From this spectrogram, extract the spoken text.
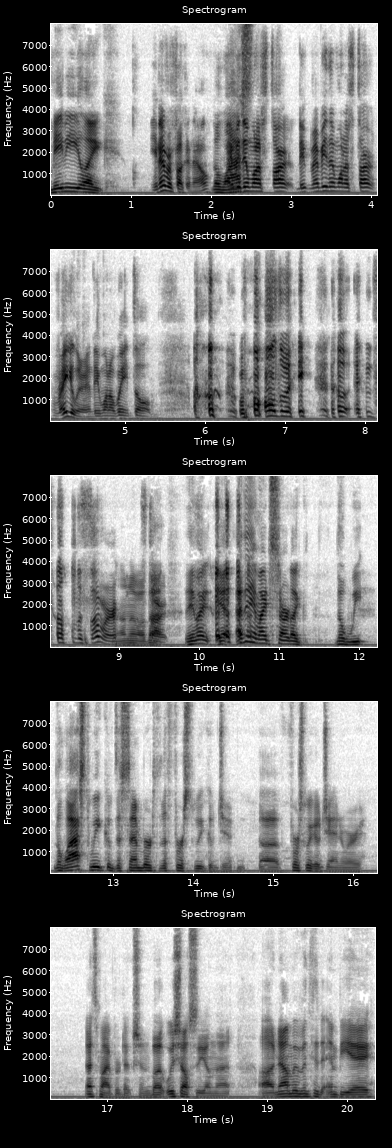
maybe like you never fucking know. The maybe they want to start. Maybe they want to start regular and they want to wait until all the way until the summer. I don't know about start. that. They might. Yeah, I think they might start like the week, the last week of December to the first week of uh, first week of January. That's my prediction, but we shall see on that. Uh, now moving to the NBA,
